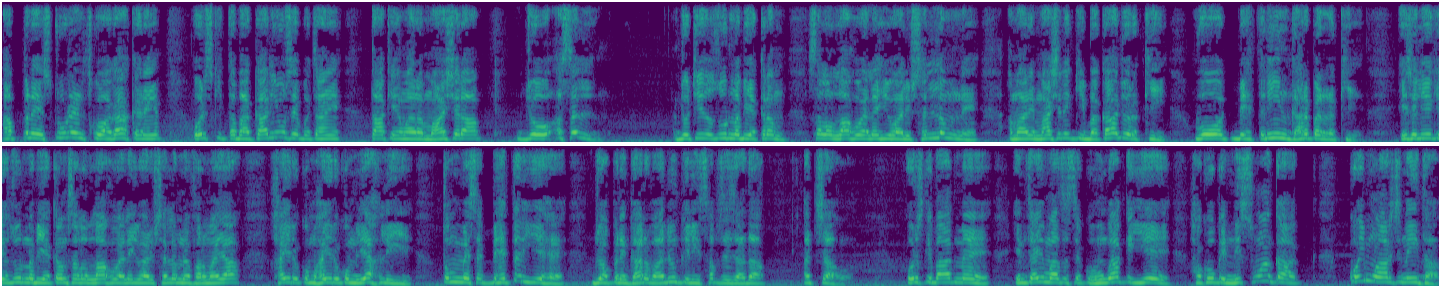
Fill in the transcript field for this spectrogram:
اپنے اسٹوڈنٹس کو آگاہ کریں اور اس کی تباہ کاریوں سے بچائیں تاکہ ہمارا معاشرہ جو اصل جو چیز حضور نبی اکرم صلی اللہ علیہ وآلہ وسلم نے ہمارے معاشرے کی بقا جو رکھی، وہ بہترین گھر پر رکھی۔ اس لیے کہ حضور نبی اکرم صلی اللہ علیہ وآلہ وسلم نے فرمایا، خیرکم خیرکم لیہلی تم میں سے بہتر یہ ہے جو اپنے گھر والوں کے لیے سب سے زیادہ اچھا ہو۔ اور اس کے بعد میں انتہائی معذرت سے کہوں گا کہ یہ حقوق نسواں کا کوئی مارچ نہیں تھا۔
